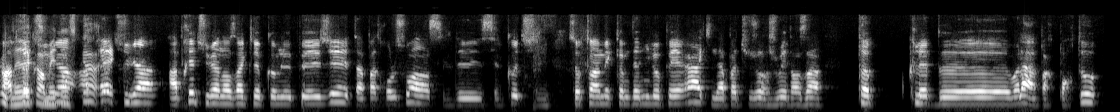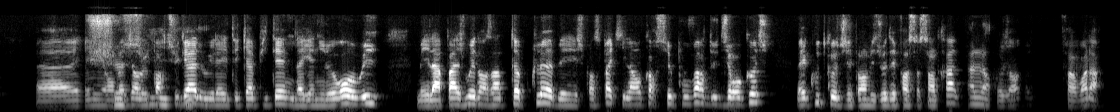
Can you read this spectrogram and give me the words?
on est d'accord, mais dans ce cas. Après tu, viens, après, tu viens dans un club comme le PSG, t'as pas trop le choix. Hein. C'est le, le, coach, surtout un mec comme Danilo Pereira qui n'a pas toujours joué dans un top club, euh, voilà, à part Porto. Euh, et on va dire le Portugal où il a été capitaine, il a gagné l'Euro, oui, mais il n'a pas joué dans un top club et je pense pas qu'il a encore ce pouvoir de dire au coach, bah écoute coach, j'ai pas envie de jouer défenseur central. Alors, enfin voilà.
